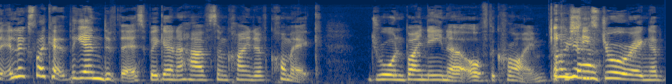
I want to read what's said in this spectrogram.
it looks like at the end of this, we're going to have some kind of comic drawn by Nina of the crime because Oh, yeah. she's drawing a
